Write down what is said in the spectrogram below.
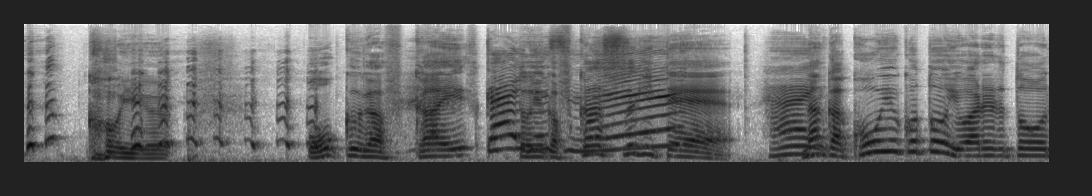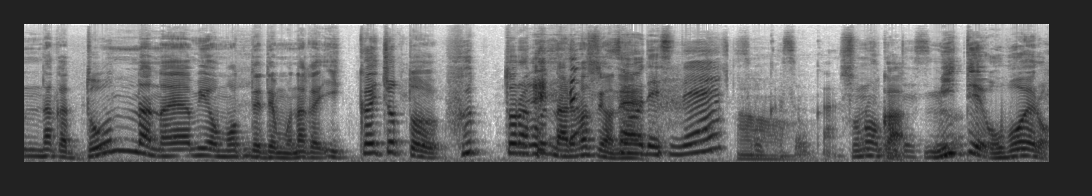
こういう奥が深いというか深すぎて、はい。なんかこういうことを言われると、なんかどんな悩みを持ってても、なんか一回ちょっとふっと楽になりますよね。そうですね。そうかそうか。その他見て覚えろ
